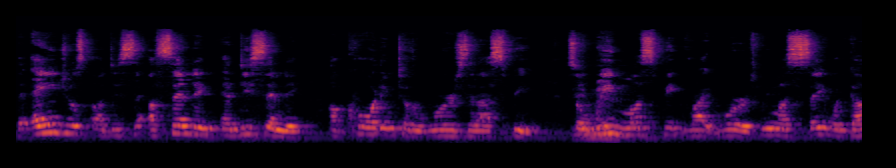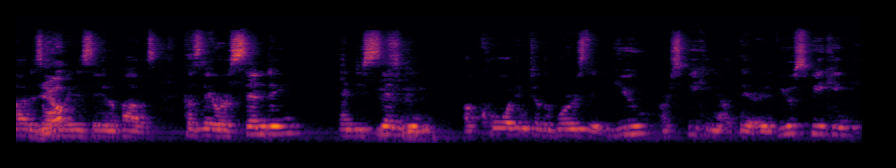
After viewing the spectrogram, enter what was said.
the angels are ascending and descending according to the words that I speak. So Amen. we must speak right words. We must say what God is yep. already saying about us because they are ascending and descending, descending, according to the words that you are speaking out there. And if you're speaking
